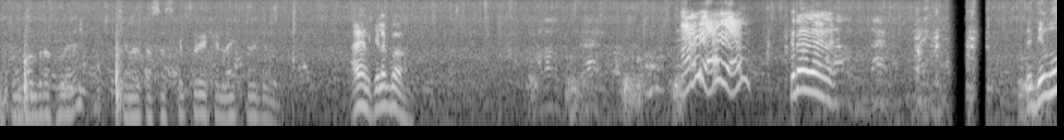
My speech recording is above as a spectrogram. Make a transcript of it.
নতুন বন্ধুরা হলে চ্যানেলটা সাবস্ক্রাইব করে একটি লাইক করে দিবেন। আয়েন কি লাগবো? আয় আয় আয়। কেডা দেবো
